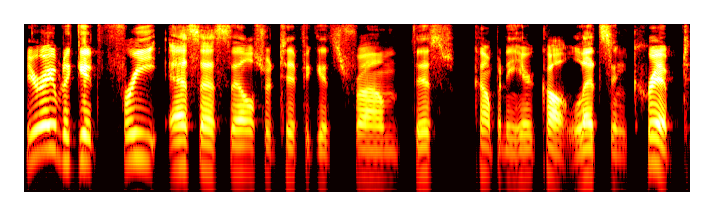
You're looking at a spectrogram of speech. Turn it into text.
you're able to get free SSL certificates from this company here called Let's Encrypt.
